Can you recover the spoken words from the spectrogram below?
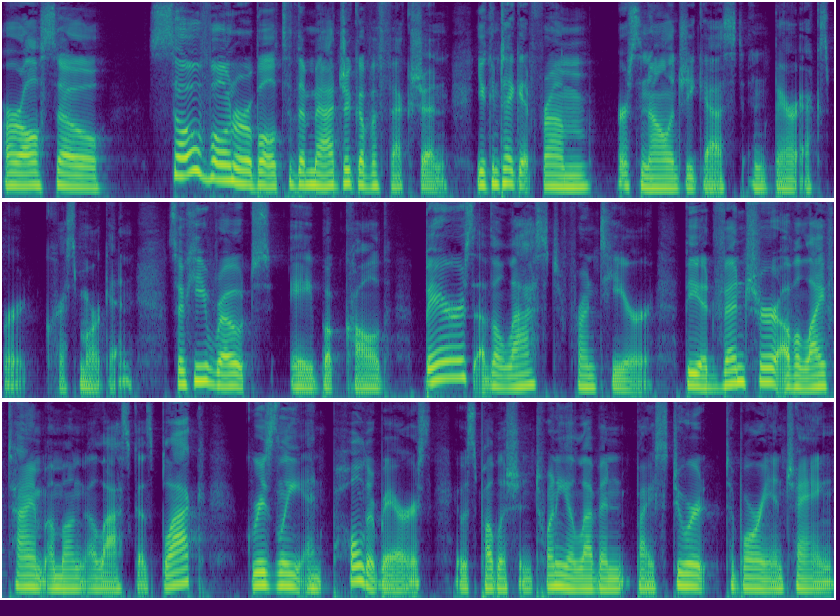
are also so vulnerable to the magic of affection. You can take it from ursinology guest and bear expert Chris Morgan. So he wrote a book called Bears of the Last Frontier The Adventure of a Lifetime Among Alaska's Black, grizzly, and polar bears. It was published in 2011 by Stewart Tabori & Chang,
